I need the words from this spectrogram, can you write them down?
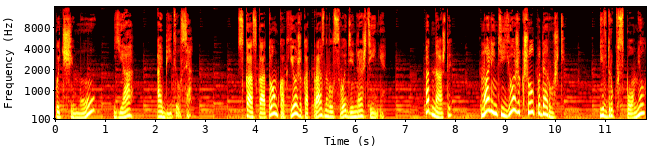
Почему я обиделся? Сказка о том, как ежик отпраздновал свой день рождения. Однажды маленький ежик шел по дорожке и вдруг вспомнил,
